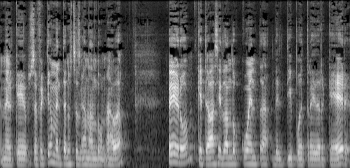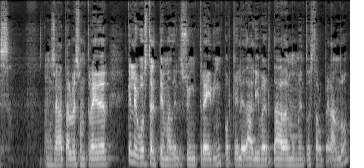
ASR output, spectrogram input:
en el que pues, efectivamente no estés ganando nada, pero que te vas a ir dando cuenta del tipo de trader que eres. O sea, tal vez un trader que le gusta el tema del swing trading porque le da libertad al momento de estar operando.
